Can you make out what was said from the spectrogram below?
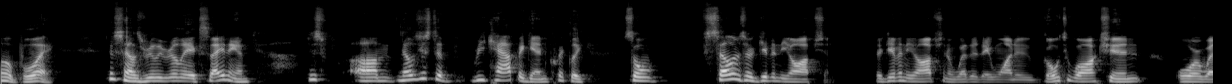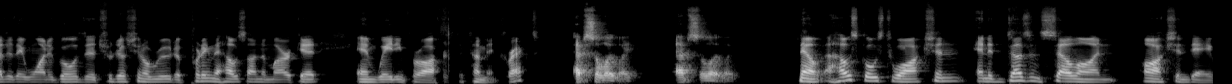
Oh boy, this sounds really really exciting. And just um, now, just to recap again quickly. So sellers are given the option they're given the option of whether they want to go to auction or whether they want to go the traditional route of putting the house on the market and waiting for offers to come in, correct? Absolutely. Absolutely. Now, a house goes to auction and it doesn't sell on auction day.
